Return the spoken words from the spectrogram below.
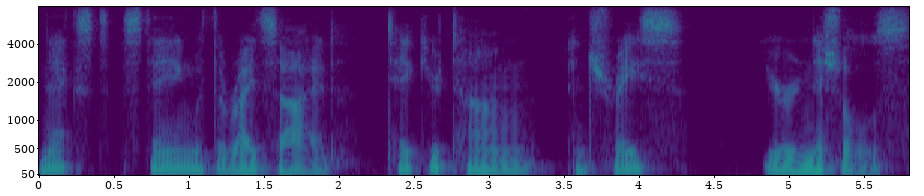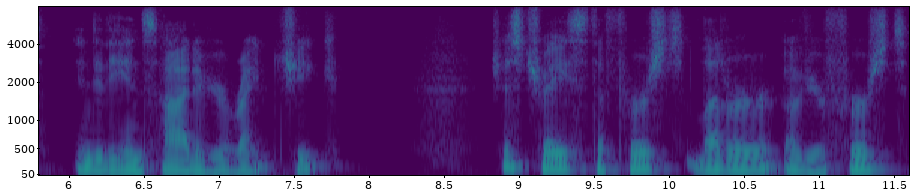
Next, staying with the right side, take your tongue and trace your initials into the inside of your right cheek. Just trace the first letter of your first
